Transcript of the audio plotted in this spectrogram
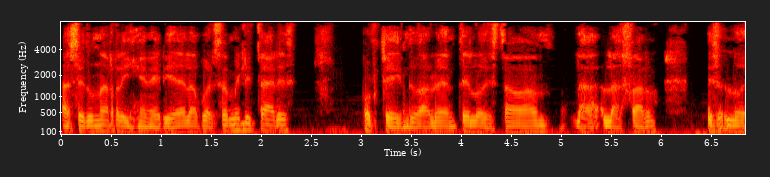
hacer una reingeniería de las fuerzas militares porque indudablemente lo estaban, la, las FARC lo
